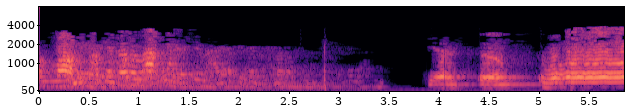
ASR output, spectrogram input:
الله. Um, um,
